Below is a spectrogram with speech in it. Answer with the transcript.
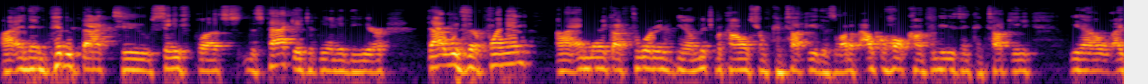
uh, and then pivot back to SAFE plus this package at the end of the year. That was their plan. Uh, and then it got thwarted. You know, Mitch McConnell's from Kentucky. There's a lot of alcohol companies in Kentucky you know, I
